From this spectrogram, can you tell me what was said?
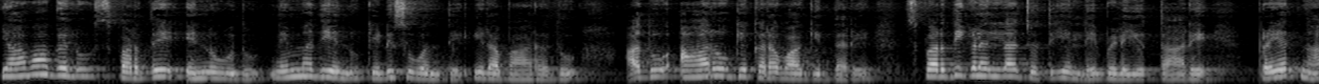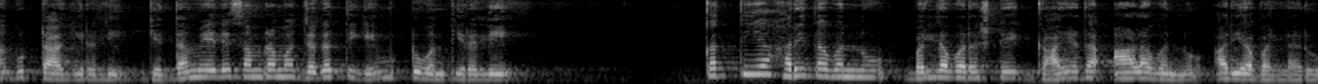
ಯಾವಾಗಲೂ ಸ್ಪರ್ಧೆ ಎನ್ನುವುದು ನೆಮ್ಮದಿಯನ್ನು ಕೆಡಿಸುವಂತೆ ಇರಬಾರದು. ಅದು ಆರೋಗ್ಯಕರವಾಗಿದ್ದರೆ ಸ್ಪರ್ಧಿಗಳೆಲ್ಲ ಜೊತೆಯಲ್ಲೇ ಬೆಳೆಯುತ್ತಾರೆ. ಪ್ರಯತ್ನ ಗುಟ್ಟಾಗಿರಲಿ, ಗೆದ್ದ ಮೇಲೆ ಸಂಭ್ರಮ ಜಗತ್ತಿಗೆ ಮುಟ್ಟುವಂತಿರಲಿ. ಕತ್ತಿಯ ಹರಿತವನ್ನು ಬಲ್ಲವರಷ್ಟೇ ಗಾಯದ ಆಳವನ್ನು ಅರಿಯಬಲ್ಲರು.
